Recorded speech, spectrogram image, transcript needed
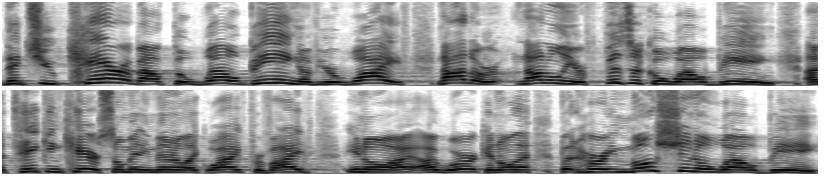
that you care about the well being of your wife, not, or, not only her physical well being, uh, taking care. So many men are like, wife, provide, you know, I, I work and all that, but her emotional well being.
